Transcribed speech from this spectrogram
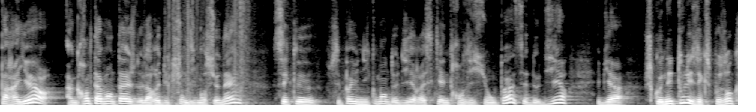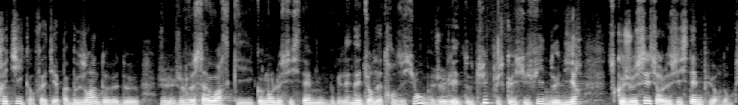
Par ailleurs, un grand avantage de la réduction dimensionnelle, c'est que ce n'est pas uniquement de dire est-ce qu'il y a une transition ou pas, c'est de dire, eh bien, je connais tous les exposants critiques. En fait, il n'y a pas besoin de. je, veux savoir comment le système, la nature de la transition. Ben, je l'ai tout de suite, puisqu'il suffit de lire ce que je sais sur le système pur. Donc,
